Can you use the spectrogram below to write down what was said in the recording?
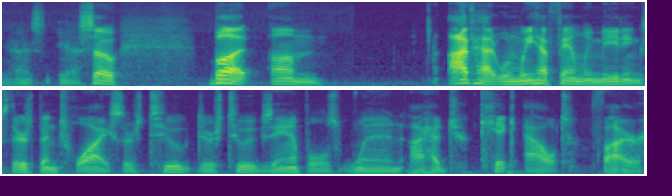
Yes. Yeah. So, but um, I've had when we have family meetings. There's been twice. There's two. There's two examples when I had to kick out, fire,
